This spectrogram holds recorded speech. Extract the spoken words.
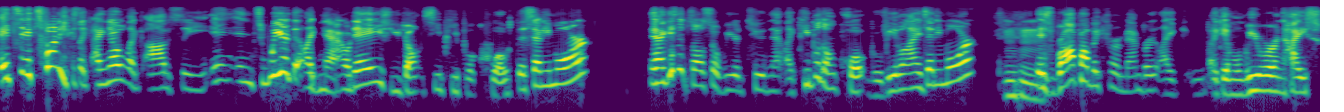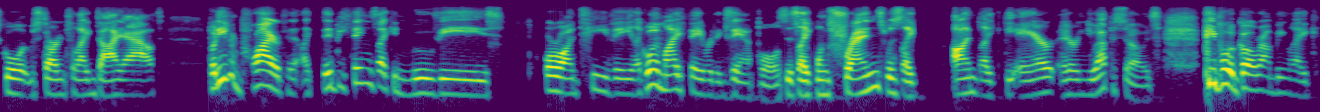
it's it's funny because like I know like obviously and, and it's weird that like nowadays you don't see people quote this anymore. And I guess it's also weird too in that like people don't quote movie lines anymore. Mhm. Is Rob probably can remember like again when we were in high school it was starting to like die out. But even prior to that, like there'd be things like in movies or on TV. Like one of my favorite examples is like when Friends was like on like the air airing new episodes, people would go around being like,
